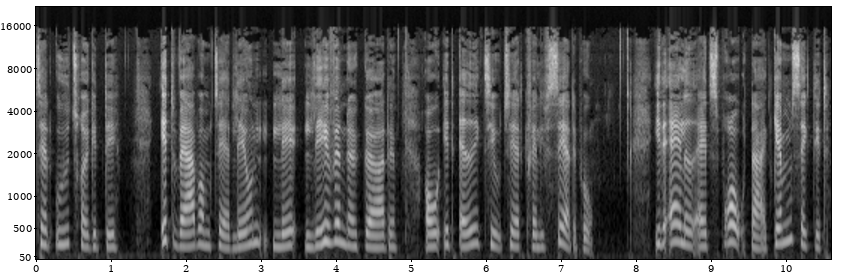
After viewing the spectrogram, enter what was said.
til at udtrykke det. Et verbum til at leve, le, levende gøre det, og et adjektiv til at kvalificere det på. Idealet er et sprog, der er gennemsigtigt.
